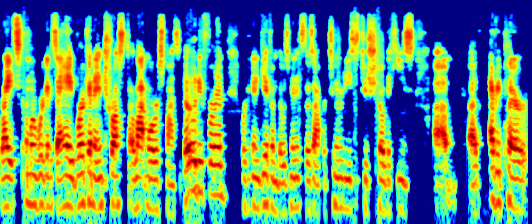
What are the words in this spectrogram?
right? Someone we're going to say, hey, we're going to entrust a lot more responsibility for him. We're going to give him those minutes, those opportunities to show that he's um, uh, every player,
